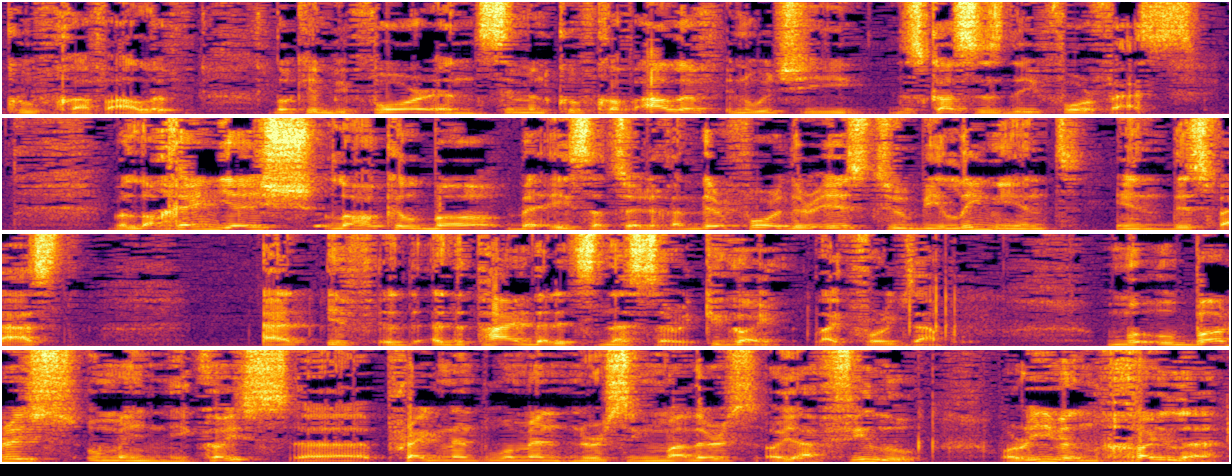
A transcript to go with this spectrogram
kuf chaf aleph, looking before and siman kuf chaf aleph, in which he discusses the four fasts. And therefore, there is to be lenient in this fast at if at the time that it's necessary. Like for example, uh, pregnant women, nursing mothers, or even chayla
